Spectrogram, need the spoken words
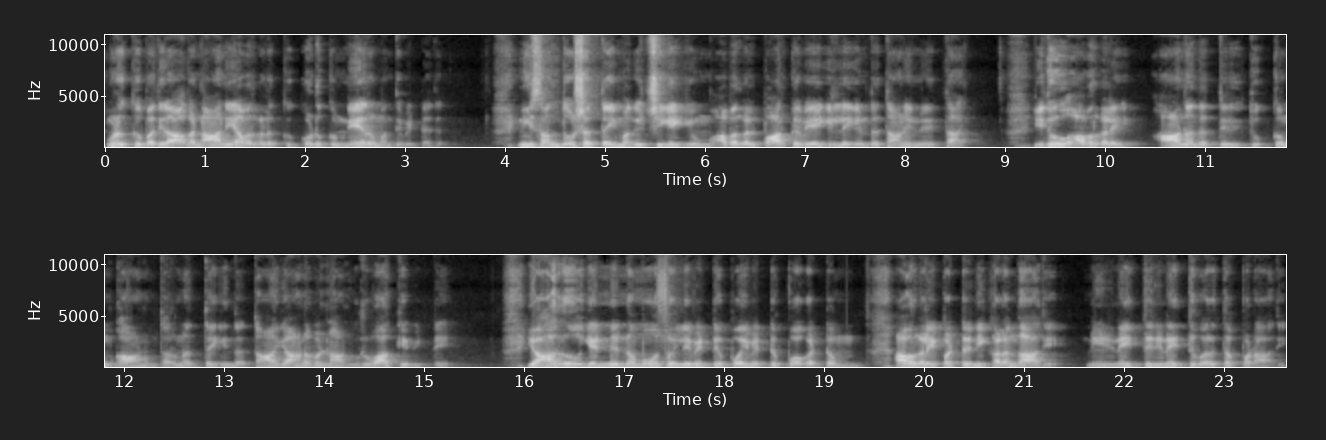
உனக்கு பதிலாக நானே அவர்களுக்கு கொடுக்கும் நேரம் வந்துவிட்டது. நீ சந்தோஷத்தை மகிழ்ச்சியையும் அவர்கள் பார்க்கவே இல்லை என்று தானே நினைத்தாய்? இதோ அவர்களை ஆனந்தத்தில் துக்கம் காணும் தருணத்தை இந்த தாயானவள் நான் உருவாக்கி விட்டேன் யாரோ என்னென்னமோ சொல்லிவிட்டு போய்விட்டு போகட்டும். அவர்களை பற்றி நீ கலங்காதே. நீ நினைத்து நினைத்து வருத்தப்படாதே.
